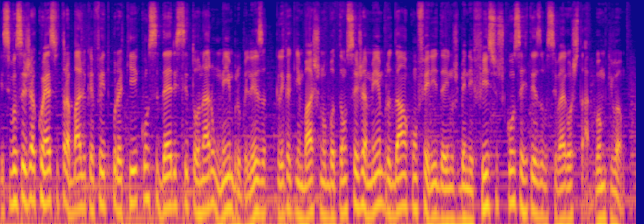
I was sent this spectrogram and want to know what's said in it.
E se você já conhece o trabalho que é feito por aqui, considere se tornar um membro, beleza? Clica aqui embaixo no botão Seja Membro, dá uma conferida aí nos benefícios, com certeza você vai gostar. Vamos que vamos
